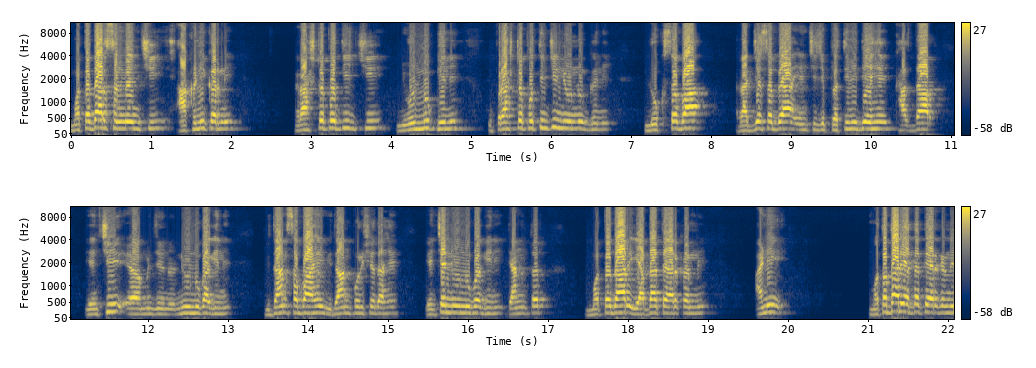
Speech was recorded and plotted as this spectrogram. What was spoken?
मतदारसंघांची आखणी करणे राष्ट्रपतींची निवडणूक घेणे उपराष्ट्रपतींची निवडणूक घेणे लोकसभा राज्यसभा यांचे जे प्रतिनिधी आहे खासदार यांची म्हणजे निवडणुका घेणे. विधानसभा आहे विधान परिषद आहे यांच्या निवडणुका घेणे. त्यानंतर मतदार याद्या तयार करणे आणि मतदार याद्या तयार करणे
